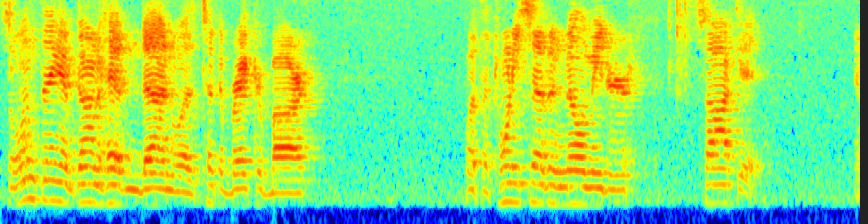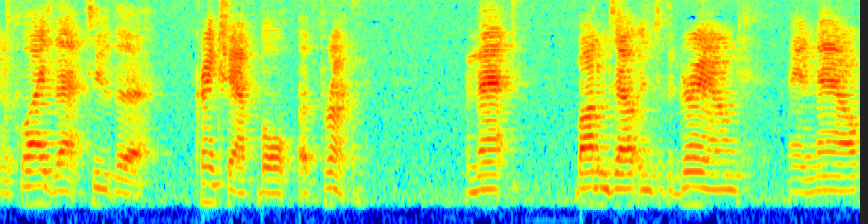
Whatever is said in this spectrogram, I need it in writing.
So one thing I've gone ahead and done was took a breaker bar with a 27 millimeter socket and applied that to the crankshaft bolt up front. And that bottoms out into the ground and now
